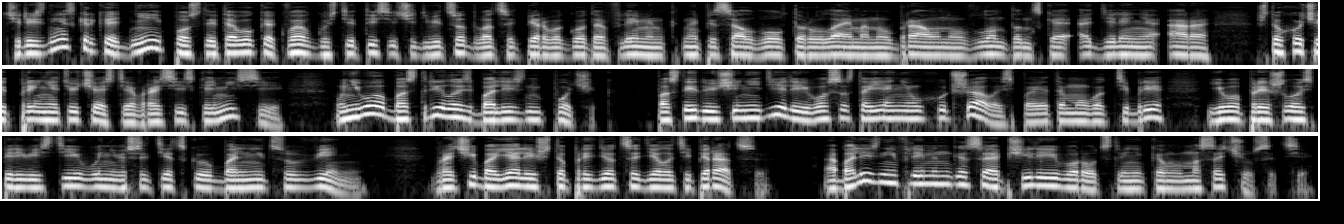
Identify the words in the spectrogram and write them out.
Через несколько дней после того, как в августе 1921 года Флеминг написал Волтеру Лайману Брауну в лондонское отделение АРА, что хочет принять участие в российской миссии, у него обострилась болезнь почек. В последующей неделе его состояние ухудшалось, поэтому в октябре его пришлось перевести в университетскую больницу в Вене. Врачи боялись, что придется делать операцию. О болезни Флеминга сообщили его родственникам в Массачусетсе.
